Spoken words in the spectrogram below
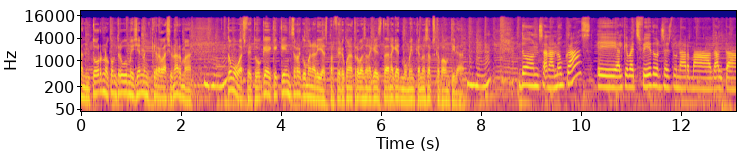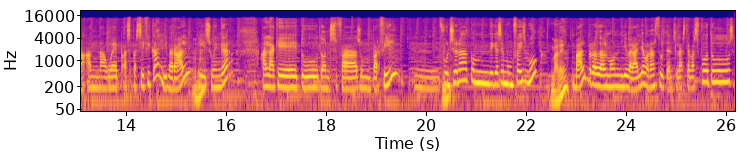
entorn o com trobo més gent en què relacionar-me. Mhm. Com ho vas fer tu? Què, què, què ens recomanaries per fer-ho quan et trobes en aquest, en aquest moment que no saps cap a on tirar? Mhm. Doncs en el meu cas, eh, el que vaig fer doncs, és donar-me d'alta en una web específica, liberal i swinger, en la que tu doncs, fas un perfil. Mm, Funciona com, diguéssim, un Facebook, Vale? val? però del món liberal. Llavors tu tens les teves fotos,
